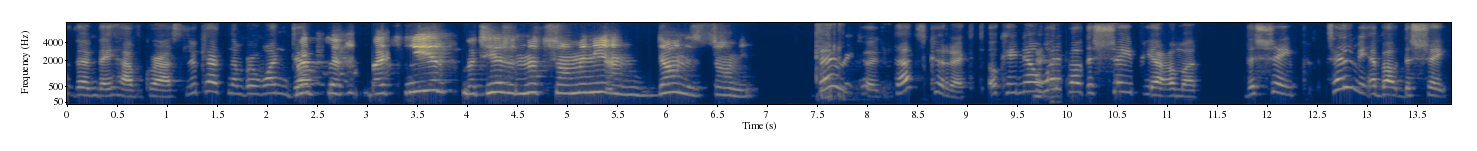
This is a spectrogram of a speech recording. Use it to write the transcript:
of them, they have grass. Look at number one down. But uh, but here, but here is not so many, and down is so many. Very good. That's correct. Okay, now what about the shape, Ya Umar? The shape. Tell me about the shape.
